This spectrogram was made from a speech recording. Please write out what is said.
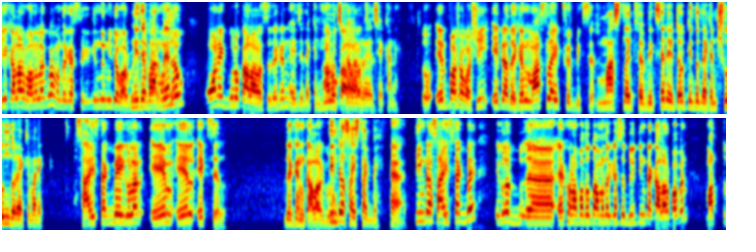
যে কালার ভালো লাগবে আমাদের কাছ থেকে কিন্তু নিতে পারবেন। নিতে পারবেন। অনেকগুলো কালার আছে দেখেন। এই যে দেখেন আরও হিউজ কালার রয়েছে এখানে। তো এর পাশাপাশি এটা দেখেন মাসলাইট ফেব্রিক্স এর। মাসলাইট ফেব্রিক্স এর এটাও কিন্তু দেখেন সুন্দর একেবারে। সাইজ থাকবে এগুলার এম এল এক্সেল দেখেন কালার তিনটা সাইজ থাকবে। হ্যাঁ তিনটা সাইজ থাকবে। এগুলো এখন আপাতত আমাদের কাছে দুই তিনটা কালার পাবেন। মাত্র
